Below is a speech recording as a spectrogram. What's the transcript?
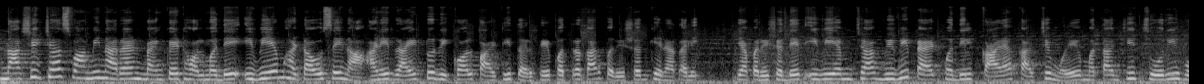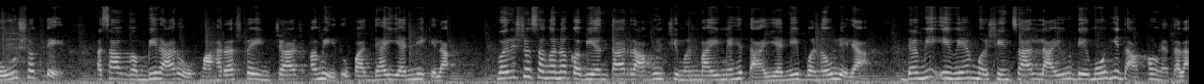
नाशिकच्या स्वामीनारायण बँकेट हॉलमध्ये ईव्हीएम हटाव सेना आणि राईट टू रिकॉल पार्टीतर्फे पत्रकार परिषद घेण्यात आली. या परिषदेत ईव्हीएमच्या व्हीव्हीपॅटमधील काळ्या काचेमुळे मतांची चोरी होऊ शकते असा गंभीर आरोप महाराष्ट्र इन्चार्ज अमित उपाध्याय यांनी केला. वरिष्ठ संगणक अभियंता राहुल चिमनभाई मेहता यांनी बनवलेल्या डमी ईव्हीएम मशीनचा लाईव्ह डेमोही दाखवण्यात आला.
